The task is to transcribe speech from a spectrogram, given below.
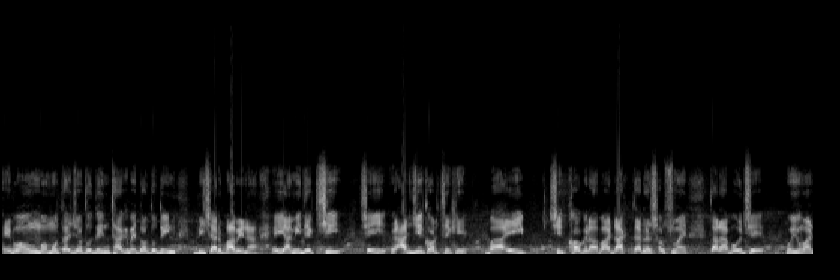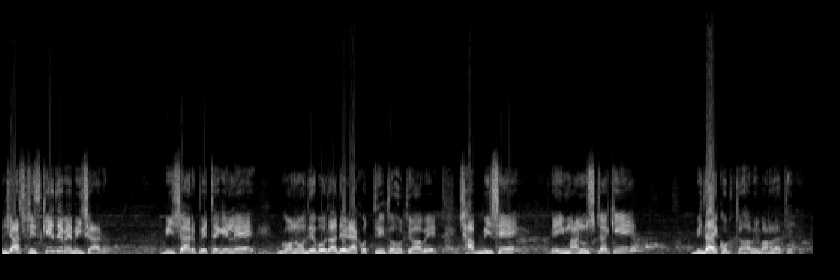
এবং মমতা যতদিন থাকবে ততদিন বিচার পাবে না। এই আমি দেখছি সেই আরজিকর থেকে বা এই শিক্ষকরা বা ডাক্তাররা সবসময় তারা বলছে উই ওয়ান্ট জাস্টিস কে দেবে বিচার? বিচার পেতে গেলে গণদেবতাদের একত্রিত হতে হবে। ছাব্বিশে এই মানুষটাকে বিদায় করতে হবে বাংলা থেকে।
